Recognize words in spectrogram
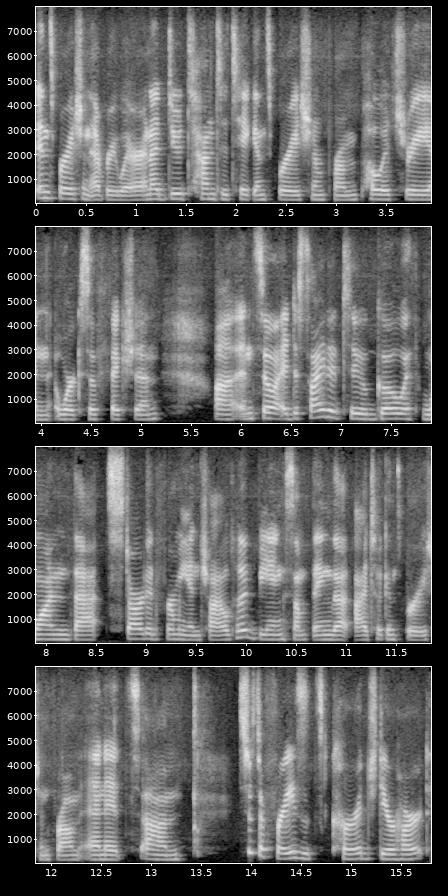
inspiration everywhere, and I do tend to take inspiration from poetry and works of fiction. Uh, and so I decided to go with one that started for me in childhood, being something that I took inspiration from, and it's um, it's just a phrase. It's courage, dear heart.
